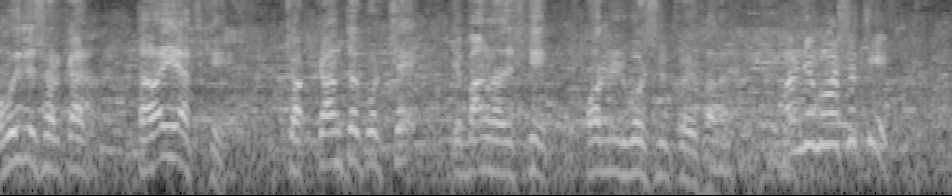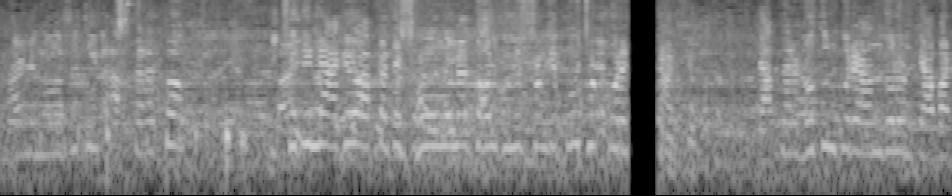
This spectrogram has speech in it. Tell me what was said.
অবৈধ সরকার, তারাই আজকে চক্রান্ত করছে যে বাংলাদেশকে পরনির্ভরশীল করে ফেলা। মাননীয় মহাসচিব মাননীয় মহাসচিব আপনারা তো কিছুদিন আগেও আপনাদের সমমনা দলগুলোর সঙ্গে বৈঠক করে। আপনারা নতুন করে আন্দোলনকে আবার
